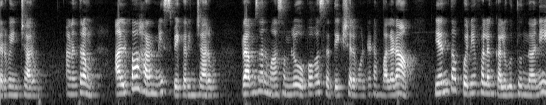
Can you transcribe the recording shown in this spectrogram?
నిర్వహించారు. అనంతరం అల్పాహారాన్ని స్వీకరించారు. రంజాన్ మాసంలో ఉపవాస దీక్షలు ఉండటం వలన ఎంత పుణ్యఫలం కలుగుతుందని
